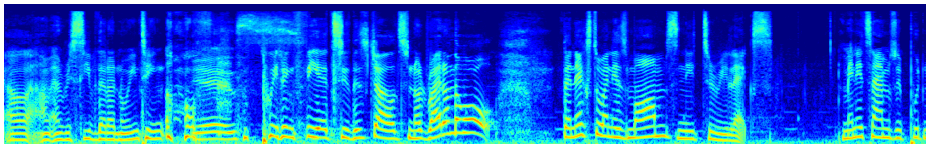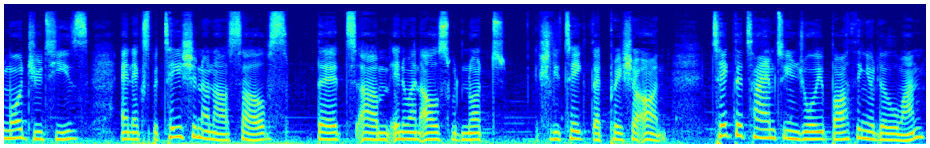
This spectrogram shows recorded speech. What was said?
Uh, I received that anointing of yes. putting fear to this child to not right on the wall. The next one is moms need to relax. Many times we put more duties and expectation on ourselves that um, anyone else would not actually take that pressure on. Take the time to enjoy bathing your little one.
